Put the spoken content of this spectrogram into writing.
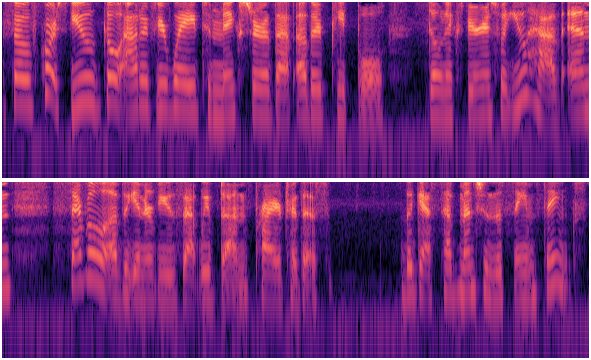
So, of course, you go out of your way to make sure that other people don't experience what you have. And several of the interviews that we've done prior to this, the guests have mentioned the same things.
